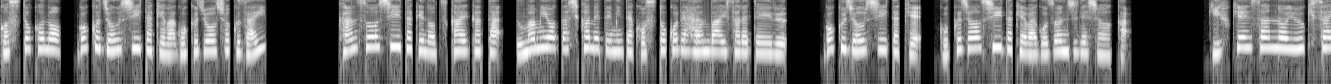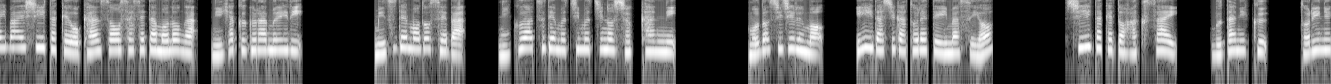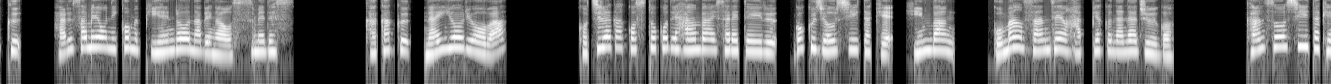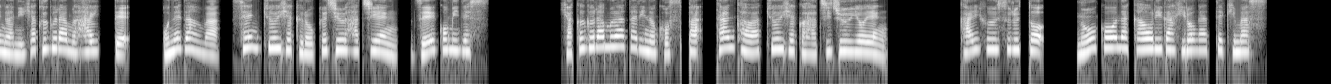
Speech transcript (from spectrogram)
コストコの極上椎茸は極上食材乾燥椎茸の使い方、旨味を確かめてみたコストコで販売されている極上椎茸、極上椎茸はご存知でしょうか？岐阜県産の有機栽培椎茸を乾燥させたものが 200g 入り。水で戻せば、肉厚でムチムチの食感に。戻し汁も、いい出汁が取れていますよ。椎茸と白菜、豚肉、鶏肉、春雨を煮込むピエンロー鍋がおすすめです。価格、内容量は？こちらがコストコで販売されている極上椎茸、品番、53,875。乾燥椎茸が 200g 入って、お値段は1968円、税込みです。100g あたりのコスパ、単価は984円。開封すると、濃厚な香りが広がってきます。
